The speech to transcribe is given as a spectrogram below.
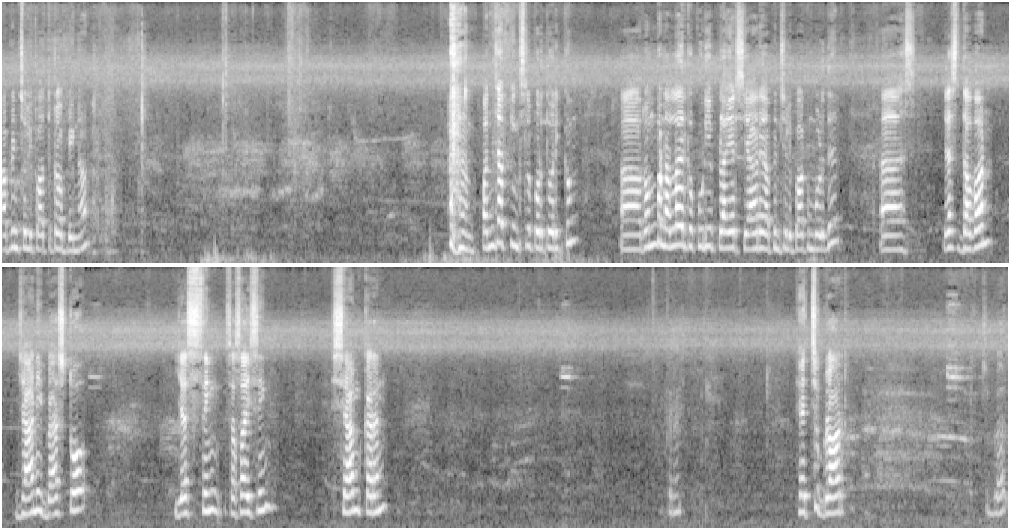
அப்படின்னு சொல்லி பார்த்துட்டோம் அப்படின்னா பஞ்சாப் கிங்ஸில் பொறுத்த வரைக்கும் ரொம்ப நல்லா இருக்கக்கூடிய பிளேயர்ஸ் யார் அப்படின்னு சொல்லி பார்க்கும்பொழுது S Dhawan Jonny Bairstow S Singh சசாய் Singh Sam Curran H Brar சுகர்.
